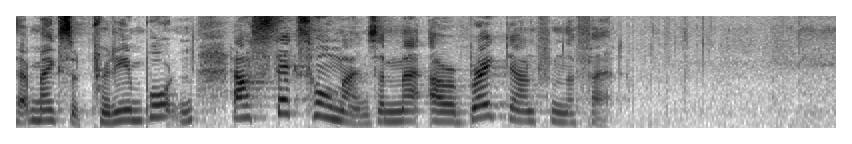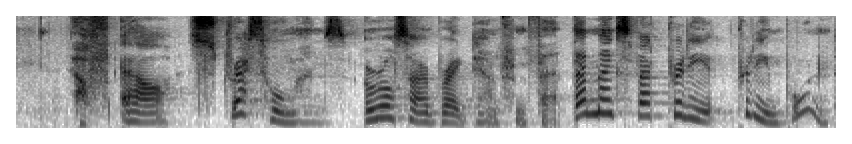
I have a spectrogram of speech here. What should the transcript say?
that makes it pretty important. Our sex hormones are, are a breakdown from the fat. Our, stress hormones are also a breakdown from fat. That makes fat pretty, pretty important.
